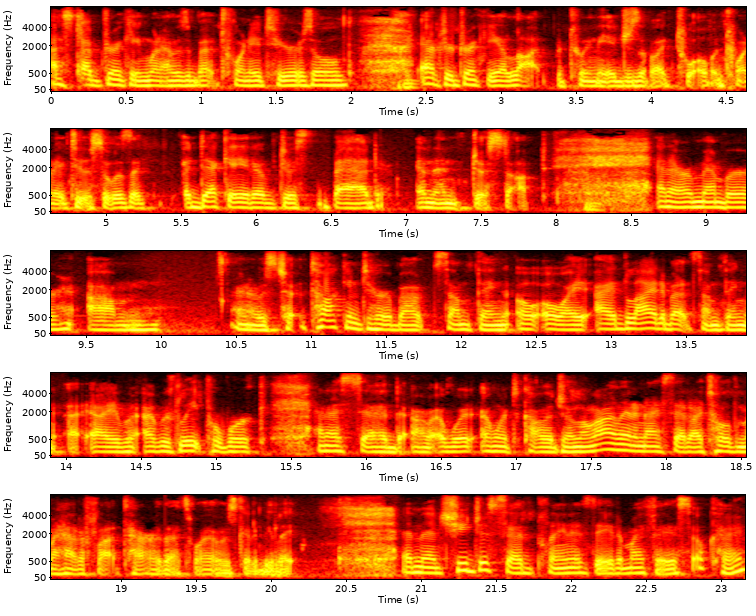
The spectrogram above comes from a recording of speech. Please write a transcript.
I stopped drinking when I was about 22 years old, after drinking a lot between the ages of like 12 and 22. So it was like a decade of just bad and then just stopped. And I remember, um, and I was t- talking to her about something. Oh, oh, I, I'd lied about something. I, I, I was late for work, and I said uh, I, w- I went to college on Long Island, and I said I told them I had a flat tire. That's why I was going to be late. And then she just said, plain as day to my face, "Okay."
